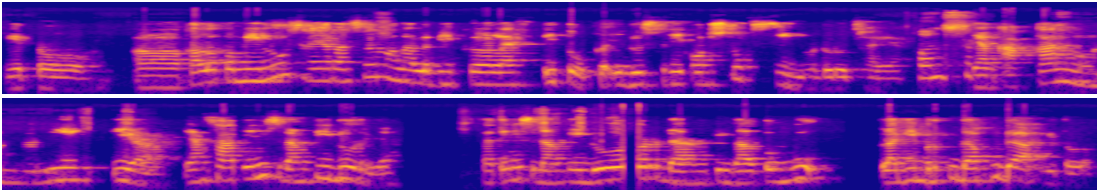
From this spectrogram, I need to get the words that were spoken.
gitu. Uh, kalau pemilu saya rasa malah lebih ke left itu ke industri konstruksi menurut saya Konstru yang akan mengalami iya yang saat ini sedang tidur ya saat ini sedang tidur dan tinggal tunggu lagi berkuda-kuda gitu loh.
